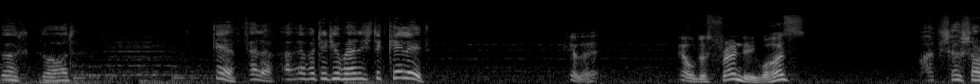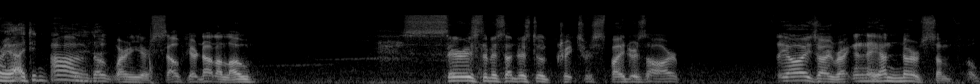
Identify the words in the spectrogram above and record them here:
Good God. Dear fellow, however did you manage to kill it? Kill it? Eldest friend he was. I'm so sorry, I didn't... Oh, don't worry yourself. You're not alone. Seriously misunderstood creatures spiders are. It's the eyes, I reckon. They unnerve some folk.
